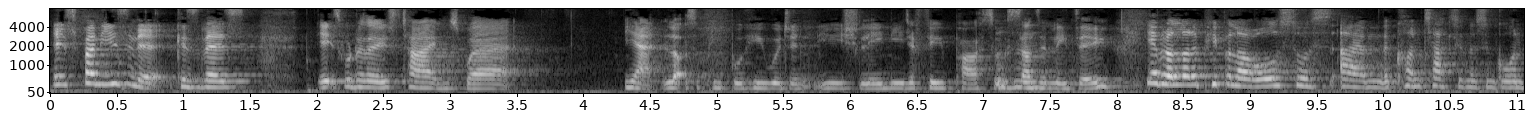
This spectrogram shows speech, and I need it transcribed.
It's funny, isn't it? Because there's, it's one of those times where, yeah, lots of people who wouldn't usually need a food parcel suddenly do. Yeah, but a lot of people are also um, they're contacting us and going,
